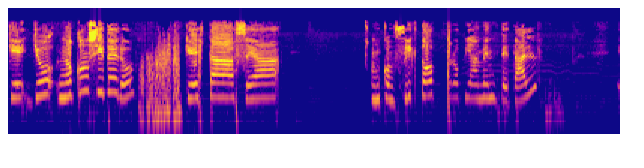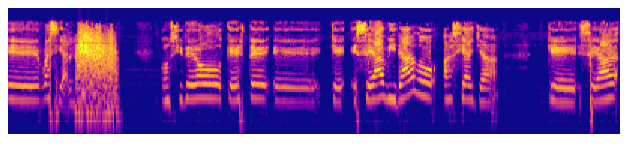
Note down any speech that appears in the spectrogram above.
que yo no considero que esta sea un conflicto propiamente tal eh, racial. Considero que este eh, que se ha virado hacia allá, que se ha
